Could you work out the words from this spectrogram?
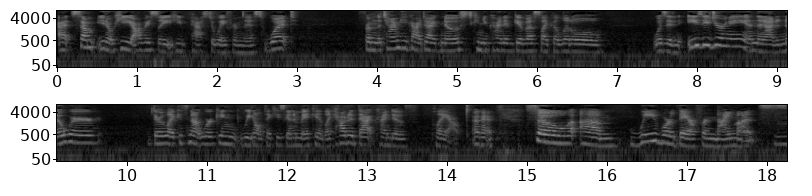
at some, you know, he obviously he passed away from this. What, from the time he got diagnosed, can you kind of give us like a little? Was it an easy journey, and then out of nowhere, they're like, it's not working. We don't think he's gonna make it. Like, how did that kind of play out? Okay. So um, we were there for nine months,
